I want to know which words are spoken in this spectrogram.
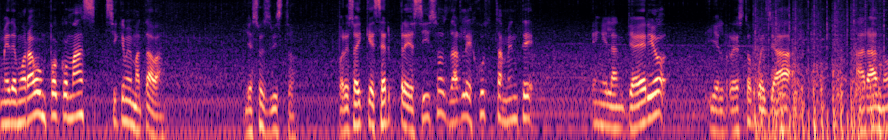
me demoraba un poco más, sí que me mataba. Y eso es visto. Por eso hay que ser precisos, darle justamente en el antiaéreo y el resto pues ya hará, ¿no?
